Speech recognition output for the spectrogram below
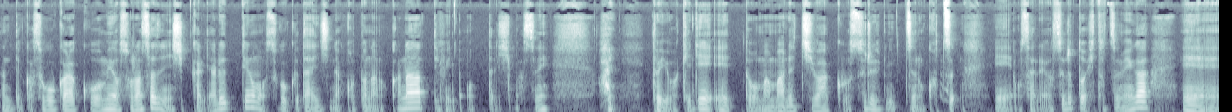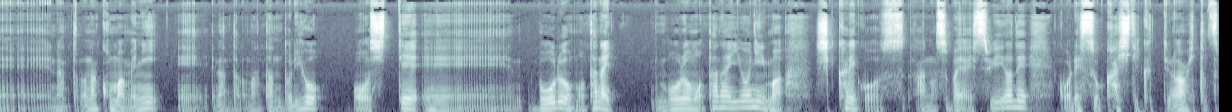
何ていうかそこからこう目をそらさずにしっかりやるっていうのもすごく大事なことなのかなっていうふうに思ったりしますね。はい。というわけで、えーとまあ、マルチワークをする3つのコツ、えー、おさらいをすると1つ目が、えー、なんだろうなこまめに、えー、なんだろうな段取りをして、え、ボールを持たないボールを持たないように、まあ、しっかりこうあの素早いスピードでこうレッスンを返していくっていうのが1つ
